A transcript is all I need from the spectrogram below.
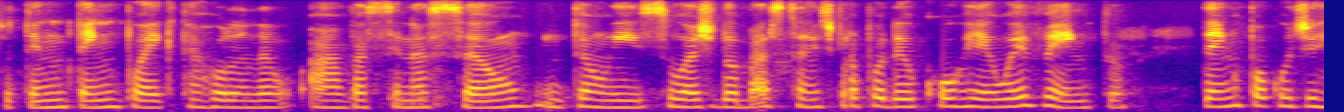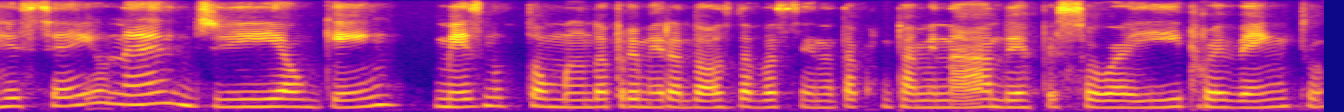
Já tem um tempo aí que está rolando a vacinação, então isso ajudou bastante para poder ocorrer o evento tem um pouco de receio, né, de alguém, mesmo tomando a primeira dose da vacina, tá contaminado e a pessoa ir para o evento,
